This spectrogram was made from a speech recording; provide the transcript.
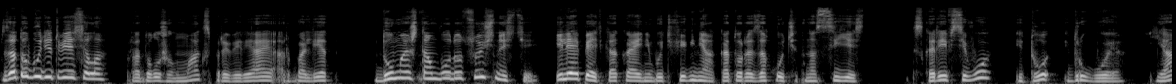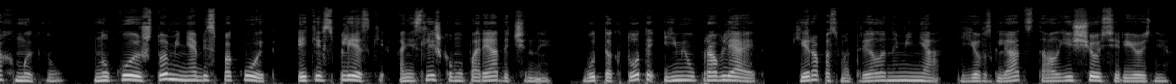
«Зато будет весело», — продолжил Макс, проверяя арбалет. «Думаешь, там будут сущности? Или опять какая-нибудь фигня, которая захочет нас съесть?» «Скорее всего, и то, и другое». Я хмыкнул. «Но кое-что меня беспокоит. Эти всплески, они слишком упорядоченные, будто кто-то ими управляет». Кира посмотрела на меня. Ее взгляд стал еще серьезнее.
